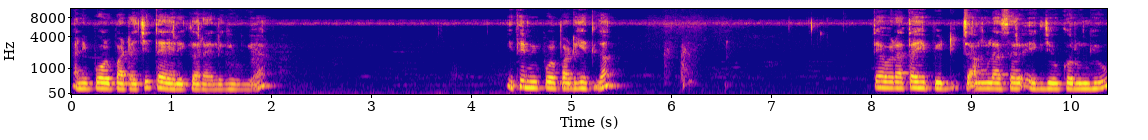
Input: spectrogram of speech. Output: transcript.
आणि पोळपाटाची तयारी करायला घेऊया. इथे मी पोळपाट घेतलं. त्यावर आता हे पीठ चांगलं असं एकजीव करून घेऊ.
